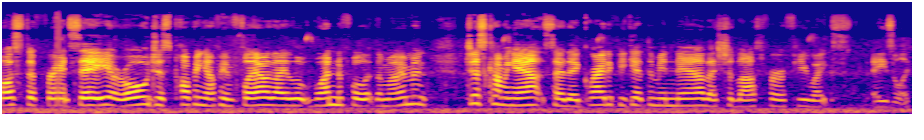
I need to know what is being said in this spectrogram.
Hosta Francais are all just popping up in flower. They look wonderful at the moment. Just coming out, so they're great if you get them in now. They should last for a few weeks easily.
